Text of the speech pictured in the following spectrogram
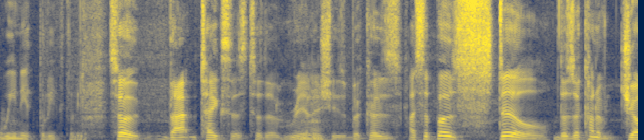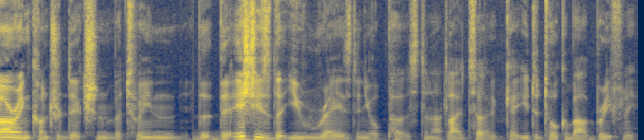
win it politically. So that takes us to the real mm. issues, because I suppose still there's a kind of jarring contradiction between the, the issues that you raised in your post, and I'd like to get you to talk about briefly,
